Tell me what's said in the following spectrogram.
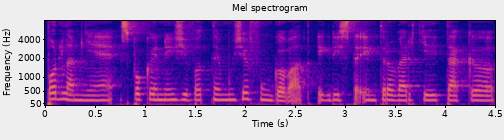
podle mě spokojený život nemůže fungovat. I když jste introverti, tak eh,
